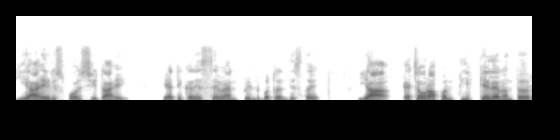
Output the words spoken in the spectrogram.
की आहे रिस्पॉन्स शीट आहे या ठिकाणी सेव्ह अँड प्रिंट बटन दिसतंय. या याच्यावर आपण क्लिक केल्यानंतर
